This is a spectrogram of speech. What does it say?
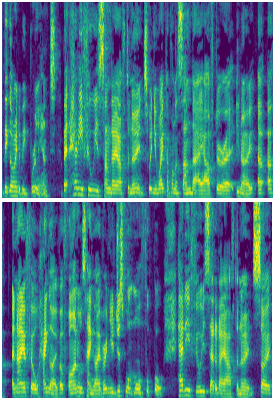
they're going to be brilliant. But how do you fill your Sunday afternoons when you wake up on a Sunday after a you know a, a, an AFL hangover, finals hangover, and you just want more football? How do you fill your Saturday afternoons? So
